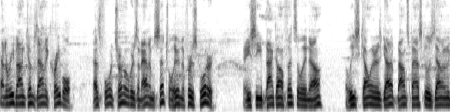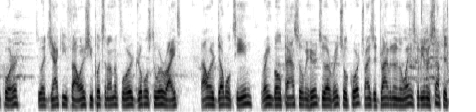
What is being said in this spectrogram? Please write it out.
And the rebound comes down to Crable. That's four turnovers in Adams Central here in the first quarter. AC back offensively now. Elise Keller has got it. Bounce pass goes down in the corner to a Jackie Fowler. She puts it on the floor, dribbles to her right. Fowler double team. Rainbow pass over here to a Rachel Court. Tries to drive it into the lane. It's going to be intercepted.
